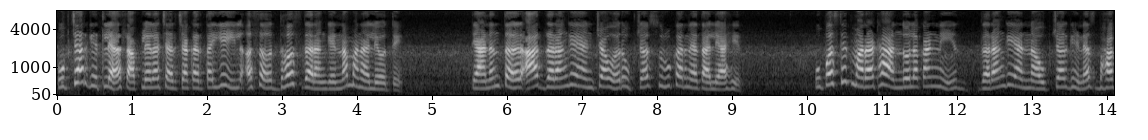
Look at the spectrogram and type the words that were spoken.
उपचार घेतल्यास आपल्याला चर्चा करता येईल असं धस दरांगेंना म्हणाले होते. त्यानंतर आज जरांगे यांच्यावर उपचार सुरू करण्यात आले आहेत. उपस्थित मराठा आंदोलकांनी जरांगे यांना उपचार घेण्यास भाग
